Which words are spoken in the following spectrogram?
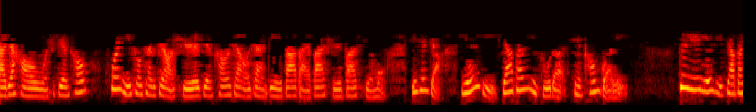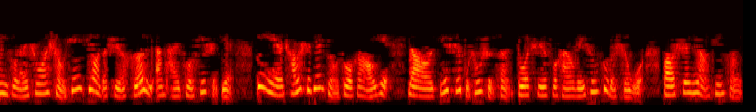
大家好，我是健康，欢迎收看四小时健康加油站第八百八十八期节目。今天讲年底加班一族的健康管理。对于年底加班一族来说，首先需要的是合理安排作息时间，避免长时间久坐和熬夜，要及时补充水分，多吃富含维生素的食物，保持营养均衡。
